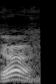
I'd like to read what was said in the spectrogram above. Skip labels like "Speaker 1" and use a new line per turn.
Yeah.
